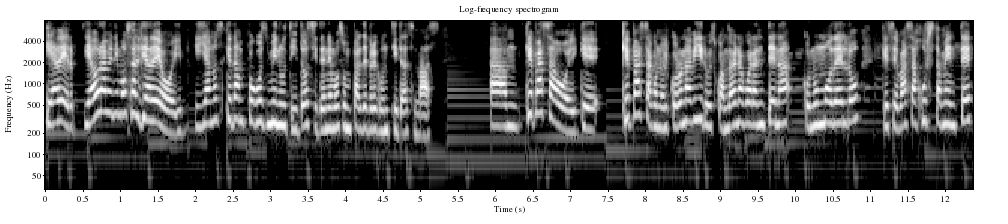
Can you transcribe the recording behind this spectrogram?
Y a ver, y ahora venimos al día de hoy y ya nos quedan pocos minutitos y tenemos un par de preguntitas más. ¿Qué pasa hoy? ¿Qué, ¿Qué pasa con el coronavirus cuando hay una cuarentena con un modelo que se basa justamente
